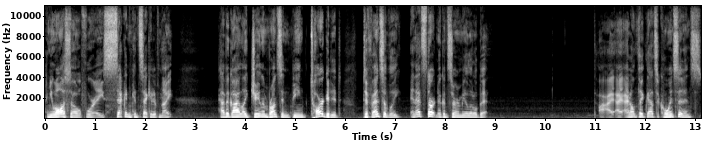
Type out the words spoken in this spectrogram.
And you also, for a second consecutive night, have a guy like Jalen Brunson being targeted defensively, and that's starting to concern me a little bit. I, I, don't think that's a coincidence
